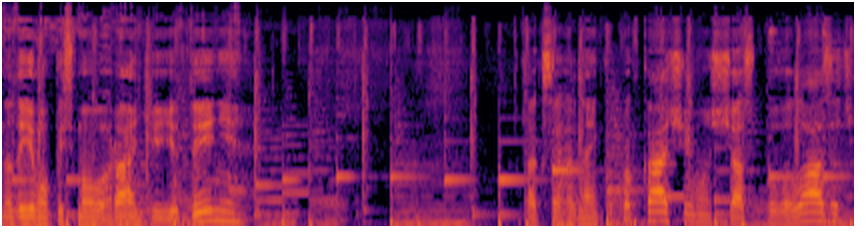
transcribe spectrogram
Надаємо письмову гарантію єдині. Так все гарненько прокачуємо, зараз повилазить.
